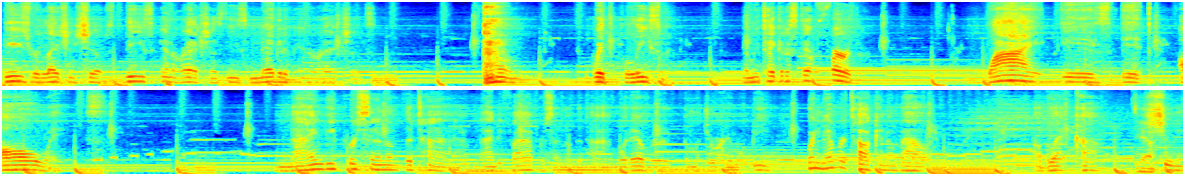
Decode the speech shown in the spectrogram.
these relationships, these interactions, these negative interactions with policemen? Let me take it a step further. Why is it always 90% of the time, 95% of the time, whatever the majority will be, we're never talking about a black cop Yeah. shooting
